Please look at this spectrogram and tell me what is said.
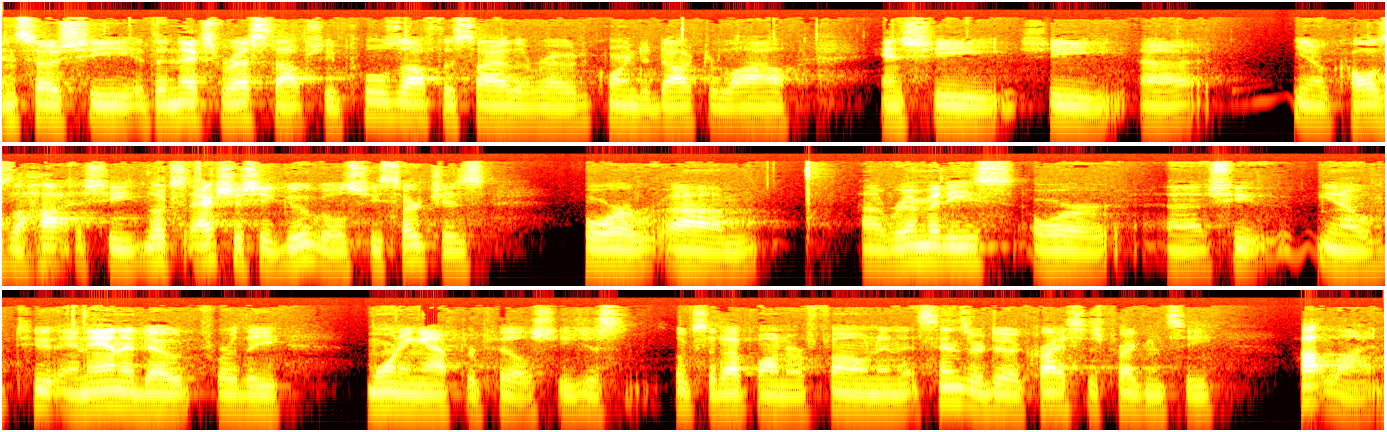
And so she, at the next rest stop, she pulls off the side of the road, according to Dr. Lile, and she, she uh, you know, calls the hot, she looks, actually, she Googles, she searches for um, uh, remedies or uh, she, you know, to, an antidote for the morning after pill. She just looks it up on her phone and it sends her to a crisis pregnancy hotline.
